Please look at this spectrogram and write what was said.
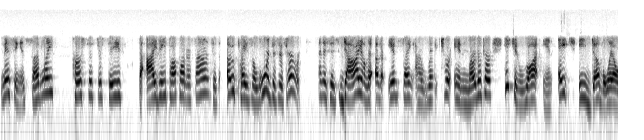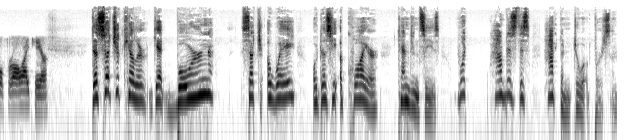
missing, and suddenly her sister sees the ID pop on her phone and says, Oh, praise the Lord, this is her. And it's this guy on the other end saying, I raped her and murdered her. He can rot in H E double L for all I care. Does such a killer get born such a way, or does he acquire tendencies? What? How does this happen to a person?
